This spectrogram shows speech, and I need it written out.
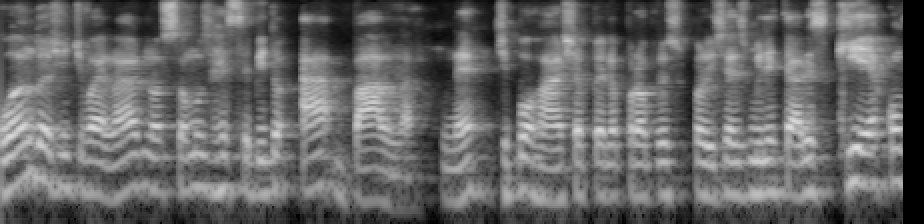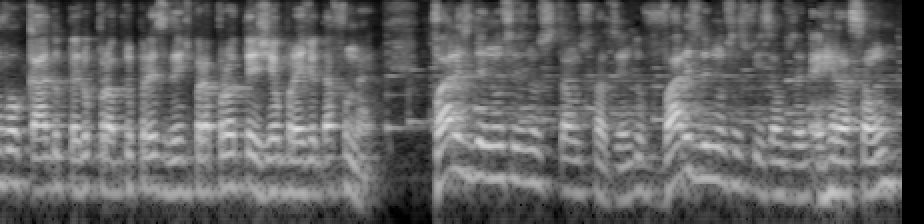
Quando a gente vai lá, nós somos recebidos a bala, né, de borracha pelos próprios policiais militares, que é convocado pelo próprio presidente para proteger o prédio da FUNAI. Várias denúncias nós estamos fazendo, várias denúncias fizemos em relação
